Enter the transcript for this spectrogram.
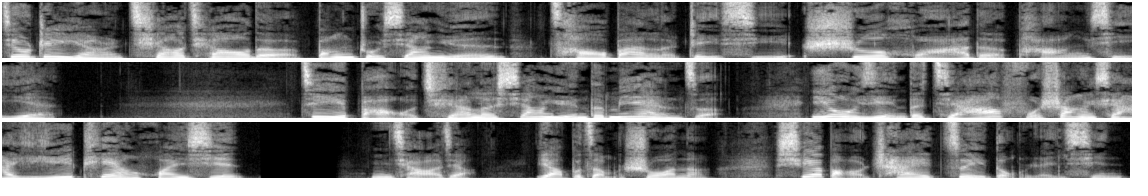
就这样悄悄的帮助湘云操办了这席奢华的螃蟹宴，既保全了湘云的面子，又引得贾府上下一片欢心。你瞧瞧，要不怎么说呢？薛宝钗最懂人心，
